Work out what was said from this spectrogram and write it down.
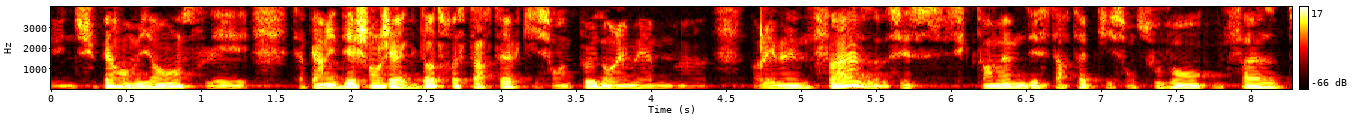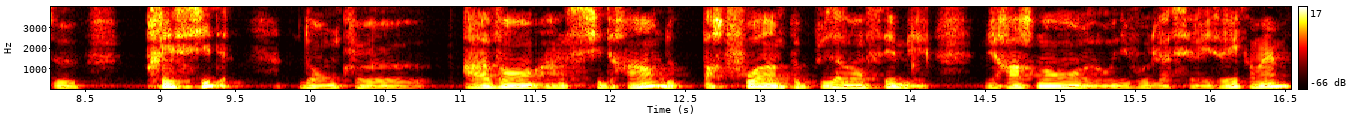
une super ambiance. Les, ça permet d'échanger avec d'autres startups qui sont un peu dans les mêmes dans les mêmes phases. C'est quand même des startups qui sont souvent en phase de pré-seed, donc euh, avant un seed round, parfois un peu plus avancé, mais, rarement euh, au niveau de la série quand même.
